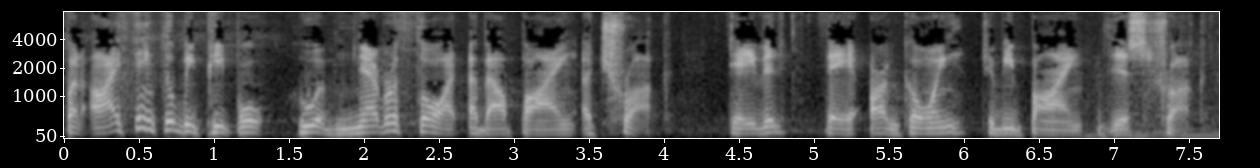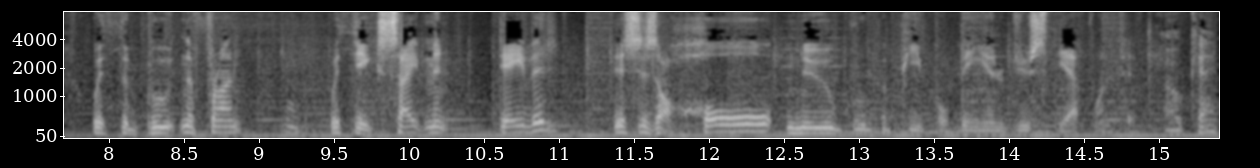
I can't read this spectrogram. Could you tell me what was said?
But I think there'll be people who have never thought about buying a truck. David, they are going to be buying this truck with the boot in the front, with the excitement. David, this is a whole new group of people being introduced to the F 150. Okay.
